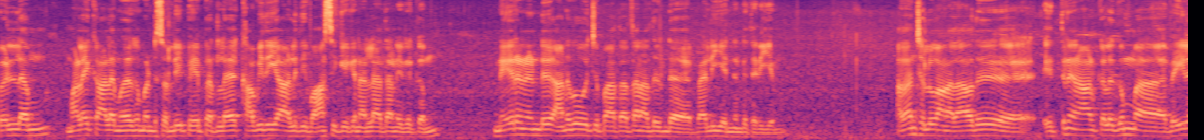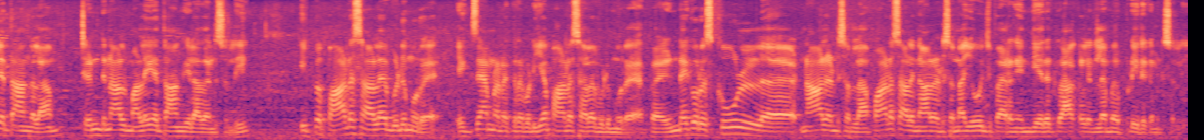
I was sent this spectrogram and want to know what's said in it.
வெள்ளம் மழைக்கால மேகம் என்று சொல்லி பேப்பரில் கவிதையாக எழுதி வாசிக்க நல்லா தான் இருக்கும். நேரம் நின்று அனுபவித்து பார்த்தா தான் அது இந்த வலி என்னென்று தெரியும். அதான் சொல்லுவாங்க அதாவது எத்தனை நாட்களுக்கும் வெயிலை தாங்கலாம் ரெண்டு நாள் மழையை தாங்கலாதான்னு சொல்லி. இப்போ பாடசாலை விடுமுறை எக்ஸாம் நடக்கிறபடியாக பாடசாலை விடுமுறை. இப்போ இன்றைக்கு ஒரு ஸ்கூல் நாள்னு நாளுன்னு சொல்லலாம் பாடசாலை நாளுன்னு சொன்னால் யோசிச்சு பாருங்கள் இங்கே இருக்கிற ஆக்கள் நிலைமை எப்படி இருக்குன்னு சொல்லி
